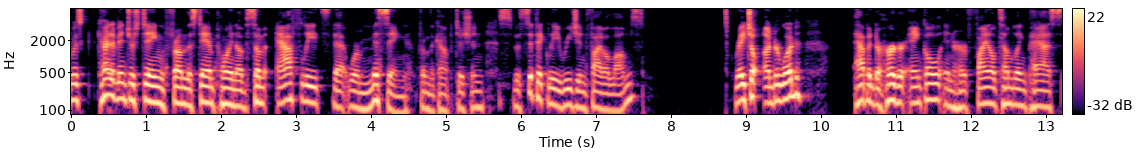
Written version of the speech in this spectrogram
was kind of interesting from the standpoint of some athletes that were missing from the competition, specifically Region 5 alums. Rachel Underwood happened to hurt her ankle in her final tumbling pass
